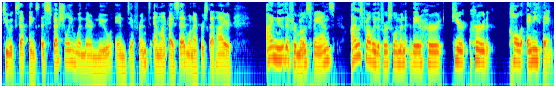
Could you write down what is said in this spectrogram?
to accept things, especially when they're new and different. And like I said, when I first got hired, I knew that for most fans, I was probably the first woman they'd heard hear heard call anything.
